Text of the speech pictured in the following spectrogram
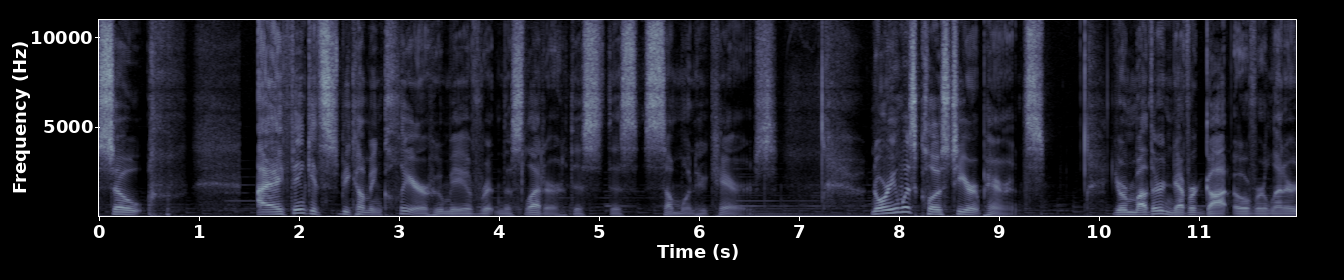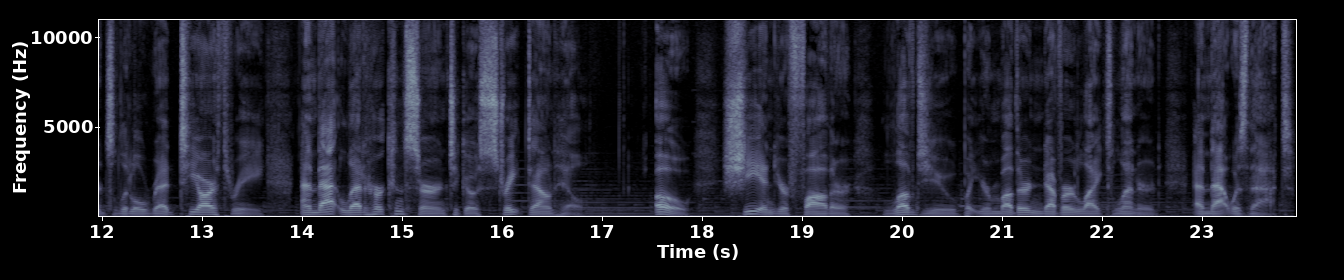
So. I think it's becoming clear who may have written this letter, this this someone who cares. Noreen was close to your parents. Your mother never got over Leonard's little red TR3, and that led her concern to go straight downhill. Oh, she and your father loved you, but your mother never liked Leonard, and that was that.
